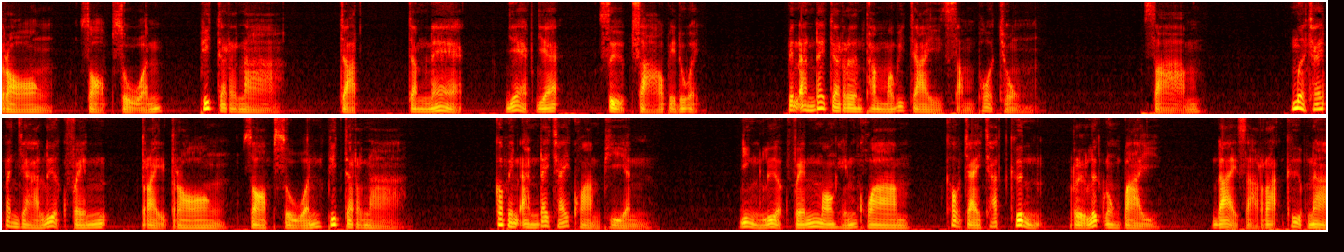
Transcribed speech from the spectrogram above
ตรอง สอบสวน พิจารณา จัด จำแนก แยกแยะ สืบสาวไปด้วย เป็นอันได้เจริญธรรมวิจัยสัมโพชง 3. เมื่อใช้ปัญญาเลือกเฟ้น ไตรตรอง สอบสวน พิจารณา ก็เป็นอันได้ใช้ความเพียร ยิ่งเลือกเฟ้นมองเห็นความ เข้าใจชัดขึ้นหรือลึกลงไป ได้สาระคืบหน้า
